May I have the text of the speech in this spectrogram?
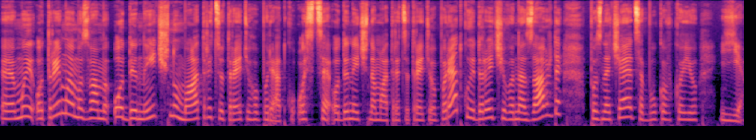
е, ми отримуємо з вами одиничну матрицю третього порядку. Ось це одинична матриця третього порядку, і, до речі, вона завжди позначається буковкою Є.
